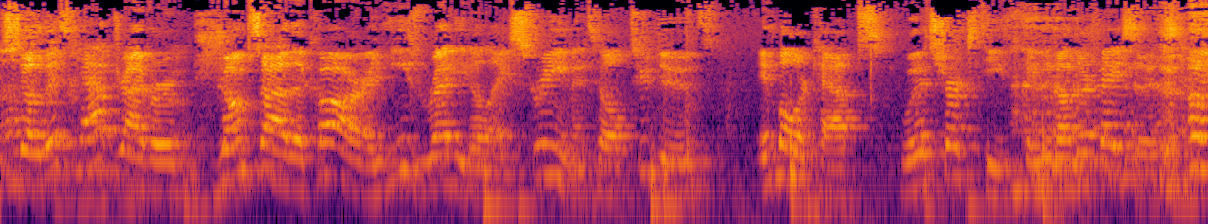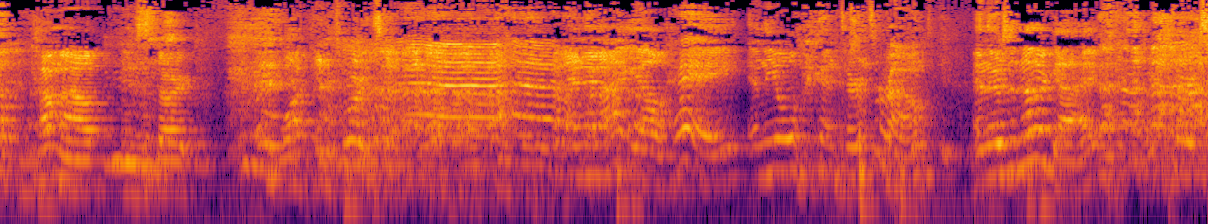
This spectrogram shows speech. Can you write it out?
so this cab driver jumps out of the car and he's ready to like scream until two dudes in bowler caps with shark's teeth painted on their faces come out and start walking towards him. And then I yell, hey, and the old man turns around and there's another guy with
